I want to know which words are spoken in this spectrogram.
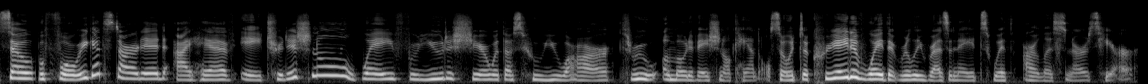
So, before we get started, I have a traditional way for you to share with us who you are through a motivational candle. So, it's a creative way that really resonates with our listeners here.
